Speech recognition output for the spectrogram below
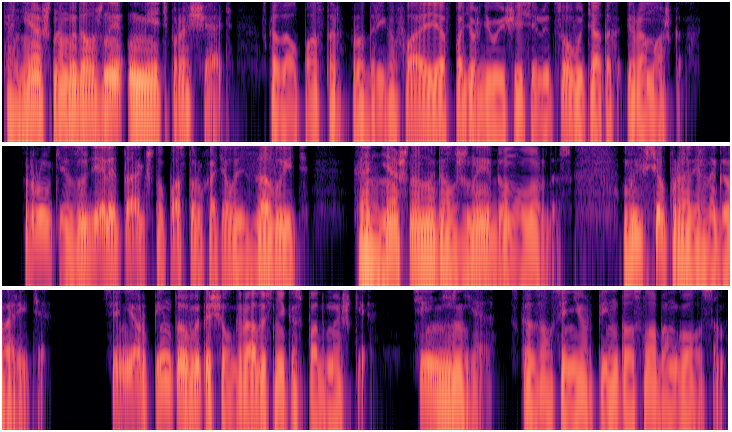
«Конечно, мы должны уметь прощать», — сказал пастор Родриго Файя в подергивающееся лицо в утятах и ромашках. Руки зудели так, что пастору хотелось завыть. «Конечно, мы должны, Дона Лордес. Вы все правильно говорите». Сеньор Пинто вытащил градусник из подмышки. «Тенинья», — сказал сеньор Пинто слабым голосом.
